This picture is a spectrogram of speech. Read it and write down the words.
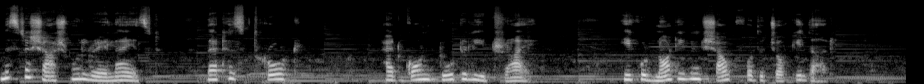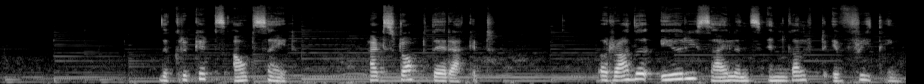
Mr. Shasmal realized that his throat had gone totally dry. He could not even shout for the chowkidar. The crickets outside had stopped their racket. A rather eerie silence engulfed everything.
